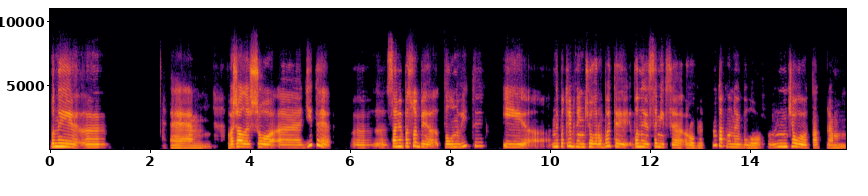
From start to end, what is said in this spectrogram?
вони, е, ем, вважали, що, е, діти, е, самі по собі талановиті і, не потрібно нічого робити, вони самі все роблять. Ну, так воно і було. Нічого так прям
